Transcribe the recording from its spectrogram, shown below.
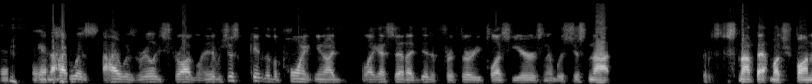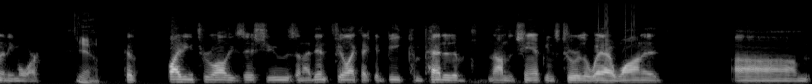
and, and, I was I was really struggling. It was just getting to the point. You know, I like I said, I did it for 30 plus years, and it was just not it was just not that much fun anymore. Yeah Because fighting through all these issues, and I didn't feel like I could be competitive on the Champions Tour the way I wanted. Um,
